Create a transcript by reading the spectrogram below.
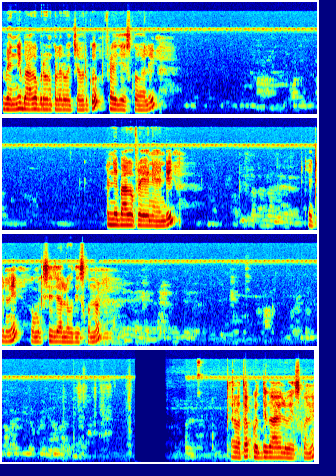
ఇవన్నీ బాగా బ్రౌన్ కలర్ వచ్చే వరకు ఫ్రై చేసుకోవాలి. అన్నీ బాగా ఫ్రై అయినాయండి. వీటిని ఒక మిక్సీ జార్లోకి తీసుకుందాం. తర్వాత కొద్దిగా ఆయిల్ వేసుకొని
